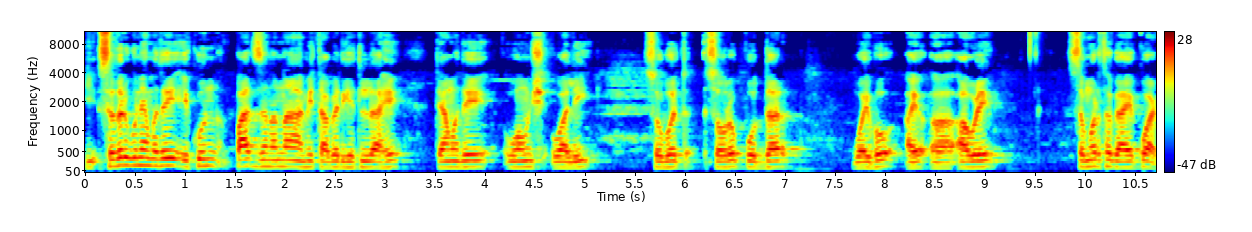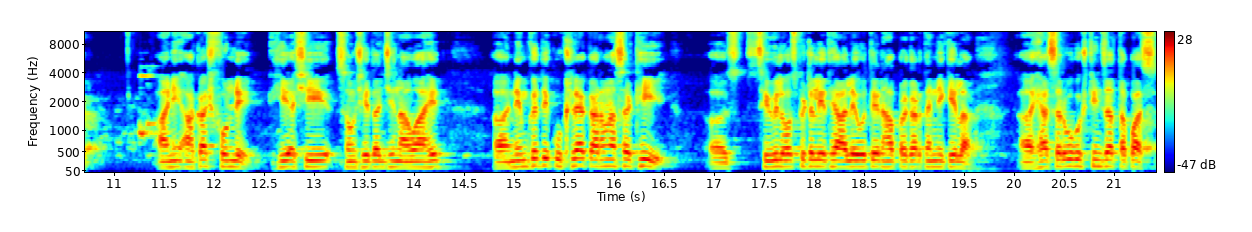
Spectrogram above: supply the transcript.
ही- सदर गुन्ह्यामध्ये एकूण पाच जणांना आम्ही ताब्यात घेतलेलं आहे. त्यामध्ये वंश वाली सोबत सौरभ पोद्दार वैभव आय आवळे समर्थ गायकवाड आणि आकाश फोंडे ही अशी संशयितांची नावं आहेत. नेमकं ते कुठल्या कारणासाठी सिव्हिल हॉस्पिटल येथे आले होते आणि हा प्रकार त्यांनी केला ह्या सर्व गोष्टींचा तपास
